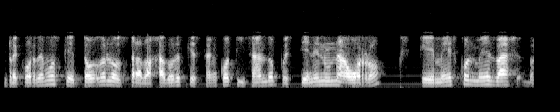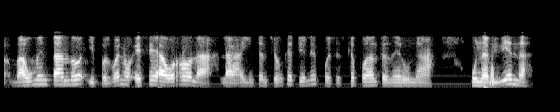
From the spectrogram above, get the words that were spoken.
Recordemos que todos los trabajadores que están cotizando pues tienen un ahorro que mes con mes va, va aumentando y pues bueno ese ahorro la la intención que tiene pues es que puedan tener una una vivienda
